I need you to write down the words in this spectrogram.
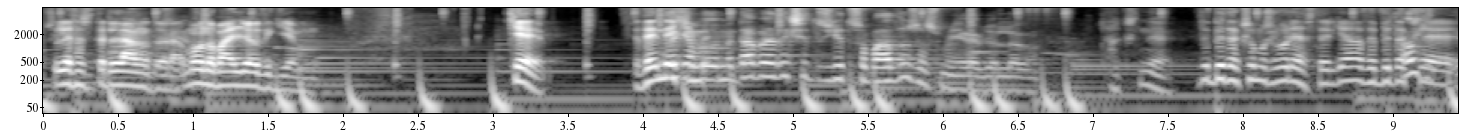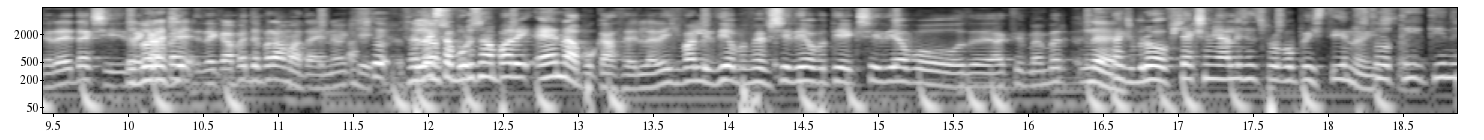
Σου λέει θα σε τρελάνω τώρα. Μόνο παλιό δικαί μου. Και δεν Και έχει. από- μετά πέταξε τους για τους οπαδούς, ας πούμε, για κάποιο λόγο. Εντάξει, ναι. Δεν πέταξε όμως βόρεια αστέρια, δεν πέταξε. Όχι, ρε, εντάξει, δεν 15, πέταξε- 15 πράγματα είναι. Okay. Αυτό, θέλω θέλω να θα σου- μπορούσε να πάρει ένα από κάθε. Δηλαδή έχει βάλει δύο από FFC, δύο από TXC, δύο από The Active Member. Ναι. Εντάξει, bro, φτιάξε μια λίστα της προκοπής. Τι εννοείς. Αυτό τι, τι είναι.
